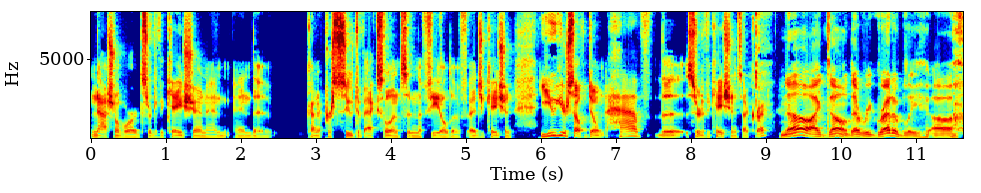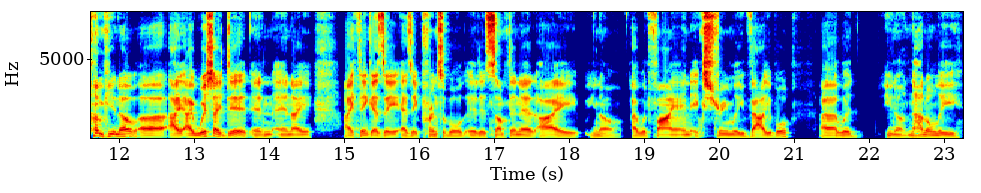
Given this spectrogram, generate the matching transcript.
national board certification and and the kind of pursuit of excellence in the field of education. You yourself don't have the certification, is that correct? No, I don't. That regrettably, uh, you know, uh, I, I wish I did, and and I I think as a as a principal, it is something that I you know I would find extremely valuable. I would you know not only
